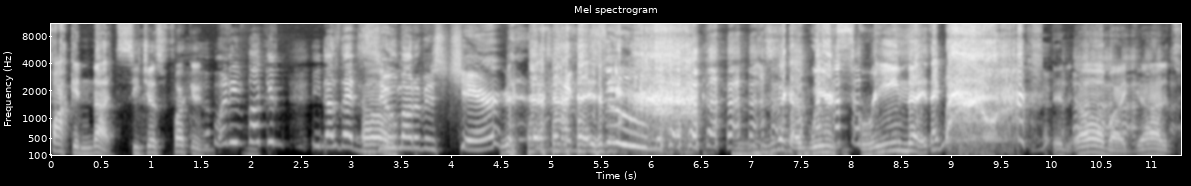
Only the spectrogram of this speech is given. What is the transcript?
fucking nuts. He just fucking When he fucking he does that Oh. zoom out of his chair. It's like, this zoom. is like a weird scream that it's like "Ah!" And- oh my god it's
